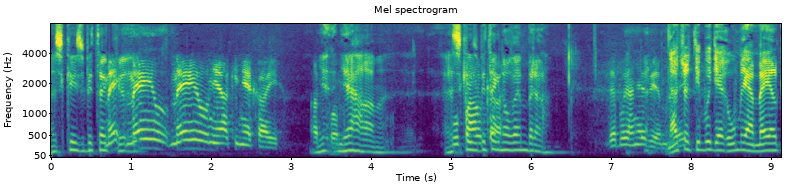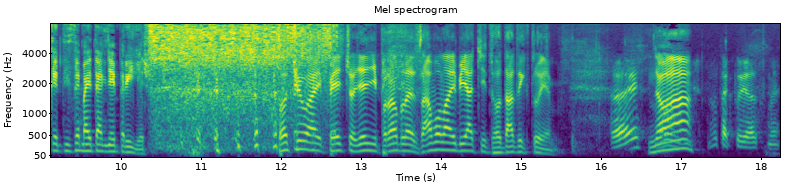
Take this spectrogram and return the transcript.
hezký zbytek... ma- mail, mail nejaký nechaj. Ne, nehám. Hezký Upálka. zbytek novembra. Lebo ja neviem. Na hej. čo ti bude u mňa mail, keď ty sem aj tak neprídeš? Počúvaj, Pečo, není problém, zavolaj mi, ja ti to nadiktujem. Hej? No a? No tak to je jasné.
